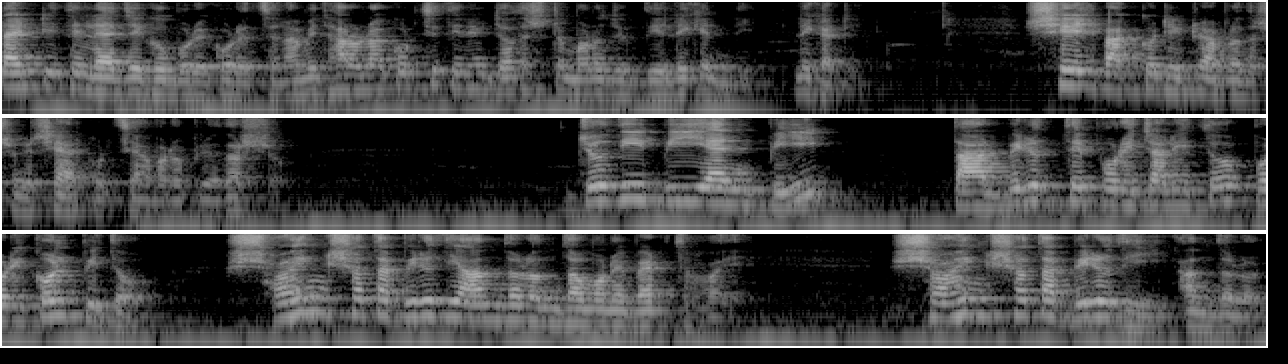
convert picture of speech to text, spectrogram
লাইনটিতে লেজে গোবরে করেছেন। আমি ধারণা করছি তিনি যথেষ্ট মনোযোগ দিয়ে লিখেননি, লেখাটি। শেষ বাক্যটি একটু আপনাদের সঙ্গে শেয়ার করছি আমারও প্রিয় দর্শক। যদি বিএনপি তার বিরুদ্ধে পরিচালিত, পরিকল্পিত সহিংসতা বিরোধী আন্দোলন দমনে ব্যর্থ হয়। সহিংসতা বিরোধী আন্দোলন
